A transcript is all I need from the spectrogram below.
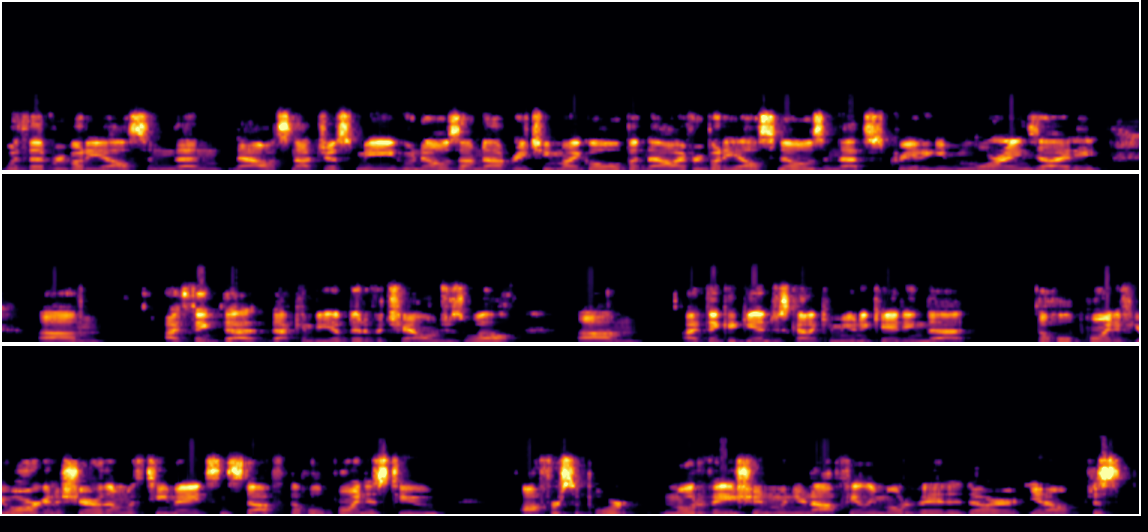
with everybody else and then now it's not just me. Who knows? I'm not reaching my goal but now everybody else knows and that's creating even more anxiety. Um, I think that that can be a bit of a challenge as well. Um, I think again, just kind of communicating that the whole point, if you are going to share them with teammates and stuff, the whole point is to offer support, motivation when you're not feeling motivated, or you know, just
